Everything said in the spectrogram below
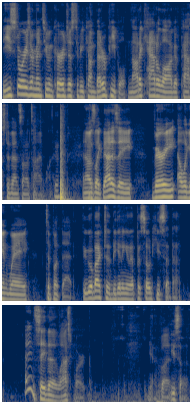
These stories are meant to encourage us to become better people, not a catalog of past events on a timeline. And I was like, that is a very elegant way to put that. If you go back to the beginning of the episode, he said that. I didn't say the last part. Yeah, But- you said it.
